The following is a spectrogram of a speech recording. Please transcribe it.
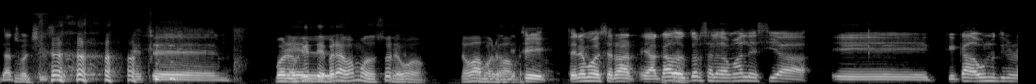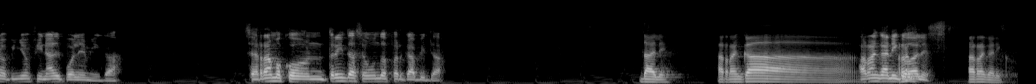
That's what she said. Este, Bueno, el- gente, pará, vamos dos horas. vos. Nos vamos, nos Vamos. Sí, tenemos que cerrar. Eh, acá. Doctor Salado Mal decía eh, que cada uno tiene una opinión final polémica. Cerramos con 30 segundos per cápita. Dale. Arranca. Arranca Nico, Arran- dale. Arranca, Nico.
